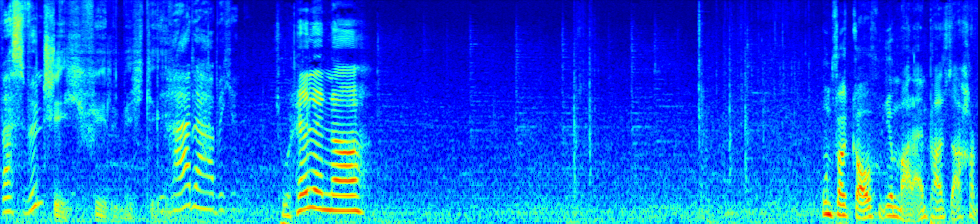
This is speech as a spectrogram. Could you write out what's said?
Was wünscht ihr? Ich fehle mich gegen. Gerade habe ich... zu Helena. Und verkaufen ihr mal ein paar Sachen.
